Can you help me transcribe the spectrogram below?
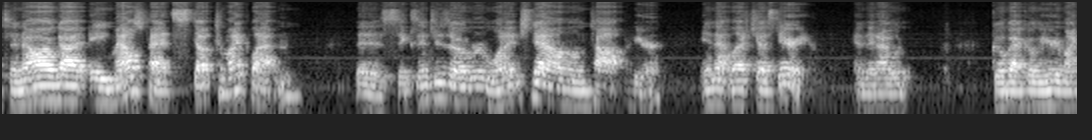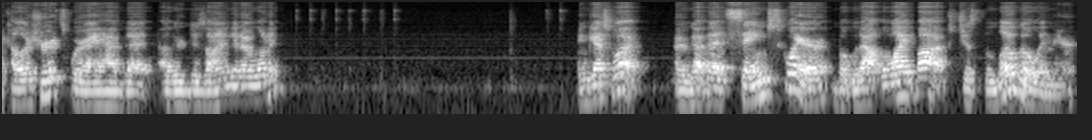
so now I've got a mouse pad stuck to my platen that is 6 inches over, 1 inch down on top here in that left chest area. And then I would go back over here to my color shirts where I have that other design that I wanted. And guess what? I've got that same square, but without the white box, just the logo in there,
